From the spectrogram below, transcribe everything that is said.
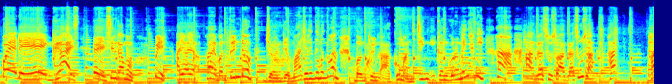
Wede, guys. Eh, sini kamu. Wih, ayo, ayo. Hai, bantuin dong. Jangan diam aja nih, teman-teman. Bantuin aku mancing ikan guramenya nih. Ha, agak susah, agak susah. Hat, ha.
